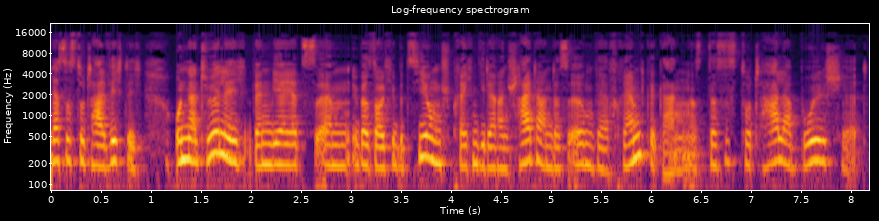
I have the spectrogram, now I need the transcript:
das ist total wichtig. Und natürlich, wenn wir jetzt ähm, über solche Beziehungen sprechen, die daran scheitern, dass irgendwer fremdgegangen ist, das ist totaler Bullshit.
